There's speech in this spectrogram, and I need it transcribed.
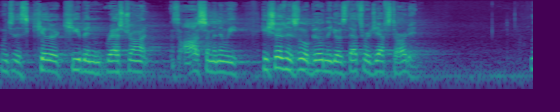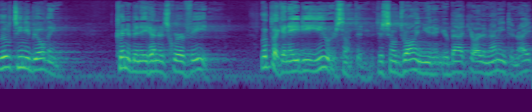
went to this killer Cuban restaurant. It was awesome. And then we, he shows me this little building. He goes, That's where Jeff started. Little teeny building. Couldn't have been 800 square feet. Looked like an ADU or something, additional dwelling unit in your backyard in Huntington, right?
